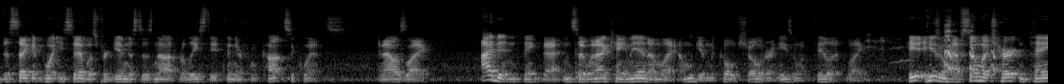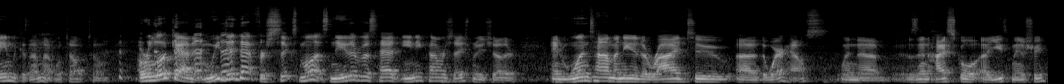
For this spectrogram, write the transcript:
the second point you said was forgiveness does not release the offender from consequence. And I was like, I didn't think that. And so when I came in, I'm like, I'm gonna give him a cold shoulder, and he's gonna feel it. Like he, he's gonna have so much hurt and pain because I'm not gonna talk to him or look at him. We did that for six months. Neither of us had any conversation with each other. And one time, I needed a ride to uh, the warehouse when uh, I was in high school uh, youth ministry,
